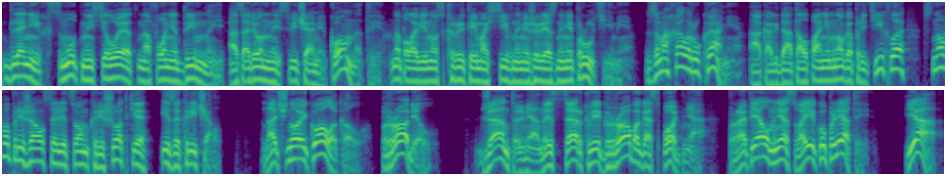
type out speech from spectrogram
для них смутный силуэт на фоне дымной, озаренной свечами комнаты, наполовину скрытой массивными железными прутьями, замахал руками, а когда толпа немного притихла, снова прижался лицом к решетке и закричал. «Ночной колокол! Пробил! Джентльмен из церкви гроба Господня пропел мне свои куплеты. Я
